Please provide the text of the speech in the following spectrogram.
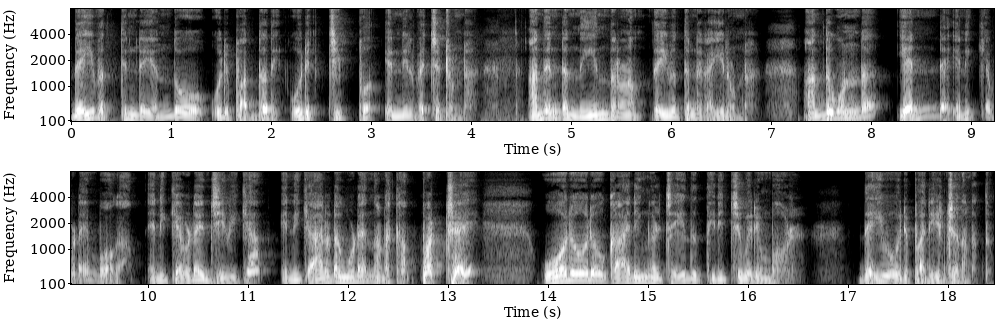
ദൈവത്തിന്റെ എന്തോ ഒരു പദ്ധതി ഒരു ചിപ്പ് എന്നിൽ വെച്ചിട്ടുണ്ട്. അതിന്റെ നിയന്ത്രണം ദൈവത്തിന്റെ കയ്യിലുണ്ട്. അതുകൊണ്ട് എന്റെ എനിക്കെവിടെയും പോകാം എനിക്കെവിടെയും ജീവിക്കാം എനിക്ക് ആരുടെ കൂടെ നടക്കാം. പക്ഷേ ഓരോരോ കാര്യങ്ങൾ ചെയ്ത് തിരിച്ചു വരുമ്പോൾ ദൈവം ഒരു പരീക്ഷ നടത്തും.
